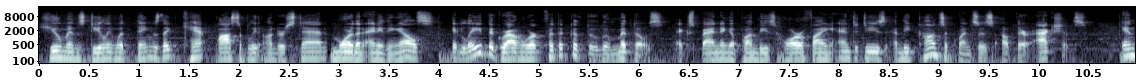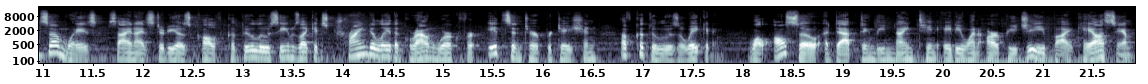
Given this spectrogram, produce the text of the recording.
Humans dealing with things they can't possibly understand. More than anything else, it laid the groundwork for the Cthulhu mythos, expanding upon these horrifying entities and the consequences of their actions. In some ways, Cyanide Studios' Call of Cthulhu seems like it's trying to lay the groundwork for its interpretation of Cthulhu's Awakening, while also adapting the 1981 RPG by Chaosium.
